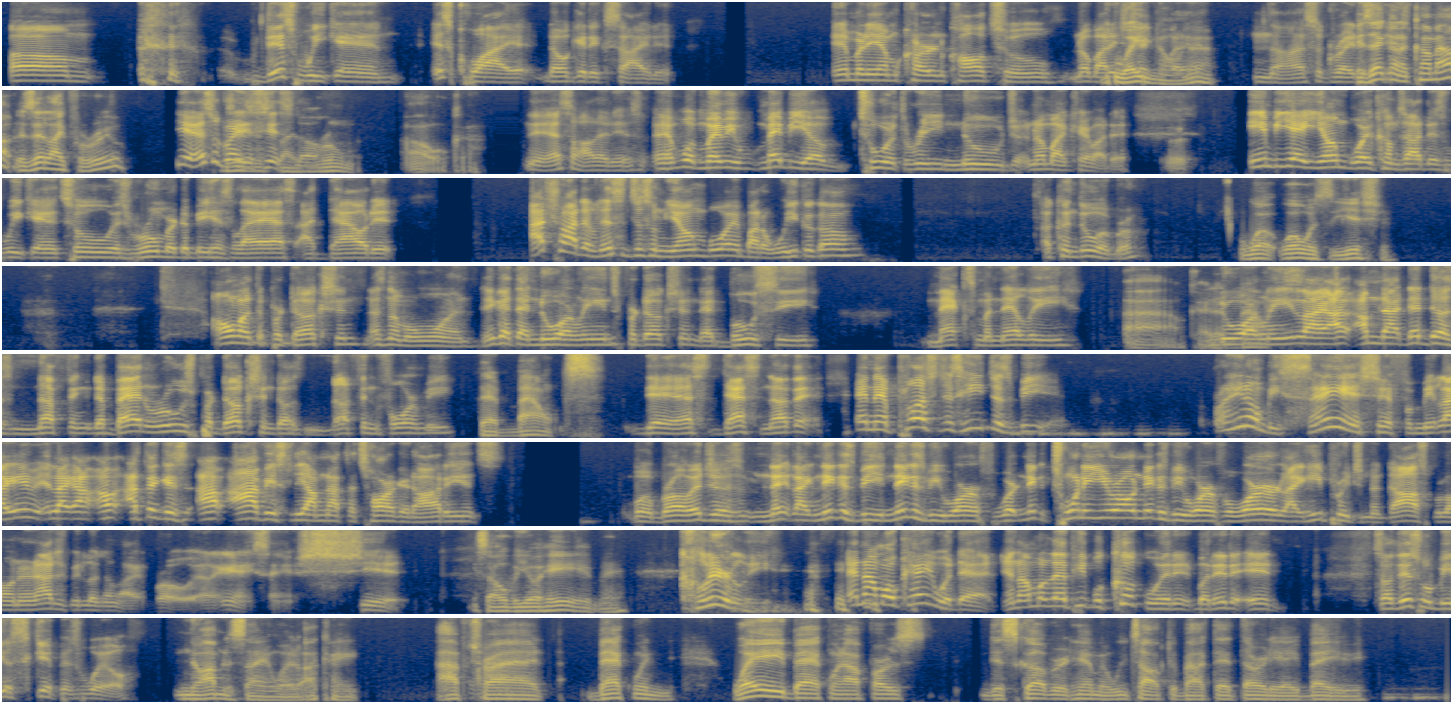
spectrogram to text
Um, this weekend it's quiet. Don't get excited. Eminem curtain call two. Nobody's Waiting on that. No, it's a great. Is that gonna come out? Is it like for real? Yeah, it's a greatest hits like though. rumor? Oh, okay. Yeah, that's all it is. And what maybe maybe a two or three new. Nobody care about that. Right. NBA YoungBoy comes out this weekend too. Is rumored to be his last. I doubt it. I tried to listen to some YoungBoy about a week ago. I couldn't do it, bro. What What was the issue? I don't like the production. That's number one. They got that New Orleans production, that Boosie, Max Manelli, Ah, okay. New bounce. Orleans. Like I, I'm not. That does nothing. The Baton Rouge production does nothing for me. that bounce. Yeah, that's that's nothing. And then plus, just he just be, bro, he don't be saying shit for me. Like, it- like I- I, I think it's I, obviously I'm not the target audience. But bro, it just like niggas be niggas be worth word. Nigga, twenty year old niggas be worth a word. Like he preaching the gospel on it, and I just be looking like, bro, uh, he ain't saying shit It's over your head, man. clearly, and I'm okay with that. And I'm gonna let people cook with it. But it it so this will be a skip as well. No, I'm the same way. I can't. I've tried back when, way back when I first discovered him, and we talked about that 38 baby.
